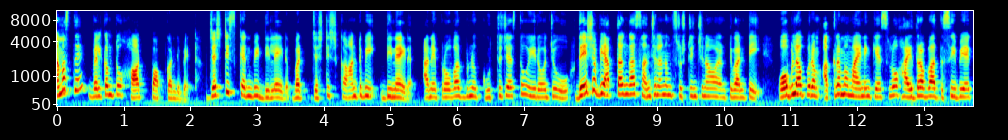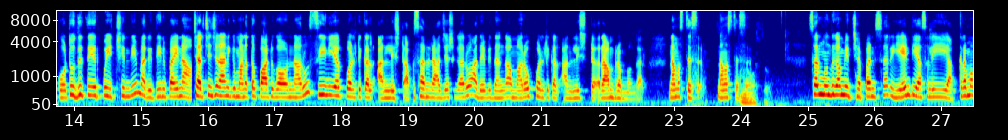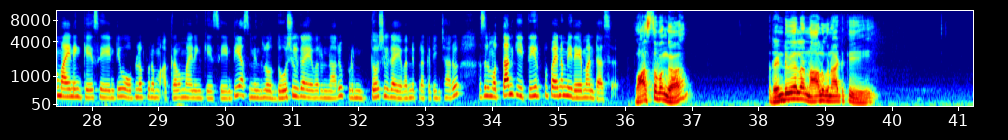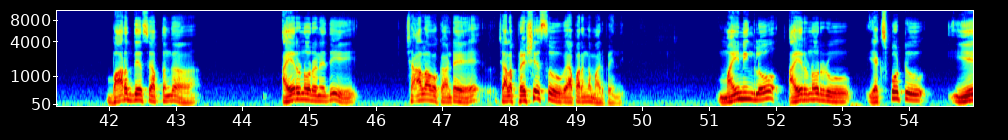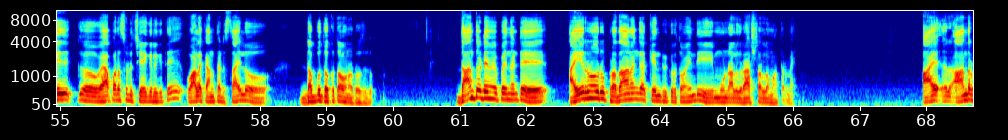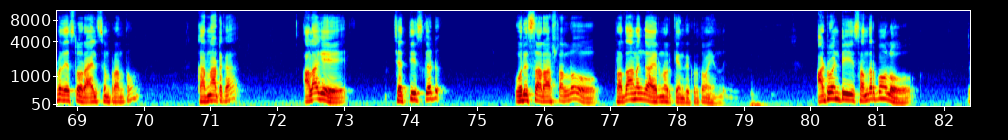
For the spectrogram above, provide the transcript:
నమస్తే welcome to hot popcorn debate. Justice can be delayed but justice can't be denied అనే ప్రోవర్బ్ను గుర్తు చేస్తూ ఈరోజు దేశవ్యాప్తంగా సంచలనం సృష్టించినటువంటి ఓబులాపురం అక్రమ మైనింగ్ కేసులో హైదరాబాద్ సిబిఐ కోర్టు తుది తీర్పు ఇచ్చింది. మరి దీనిపైన చర్చించడానికి మనతో పాటుగా ఉన్నారు senior political analyst Apasani Rajesh garu అదేవిధంగా మరో పొలిటికల్ అనలిస్ట్ రామ్ బ్రహ్మం గారు. నమస్తే సార్. నమస్తే సార్. సార్ ముందుగా మీరు చెప్పండి సార్ ఏంటి అసలు ఈ అక్రమ మైనింగ్ కేసు ఏంటి? ఓపులపురం అక్రమ మైనింగ్ కేసు ఏంటి? అసలు ఇందులో దోషులుగా ఎవరున్నారు? ఇప్పుడు దోషులుగా ఎవరిని ప్రకటించారు? అసలు మొత్తానికి ఈ తీర్పు పైన మీరు ఏమంటారు సార్? వాస్తవంగా రెండు వేల నాలుగు నాటికి భారతదేశ వ్యాప్తంగా ఐరన్ ఓర్ అనేది చాలా ఒక అంటే చాలా ప్రెషియస్ వ్యాపారంగా మారిపోయింది. మైనింగ్లో ఐరన్ ఓర్ ఎక్స్పోర్టు ఏ వ్యాపారస్తుడు చేయగలిగితే వాళ్ళకి అంతటి స్థాయిలో డబ్బు దక్కుతా ఉన్న రోజులు. దాంతో ఏమైపోయిందంటే ఐరన్ ఓర్ ప్రధానంగా కేంద్రీకృతమైంది మూడు నాలుగు రాష్ట్రాల్లో మాత్రమే. ఆంధ్రప్రదేశ్లో రాయలసీమ ప్రాంతం కర్ణాటక అలాగే ఛత్తీస్గఢ్ ఒరిస్సా రాష్ట్రాల్లో ప్రధానంగా ఐరన్ ఓర్ కేంద్రీకృతం అయింది అటువంటి సందర్భంలో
